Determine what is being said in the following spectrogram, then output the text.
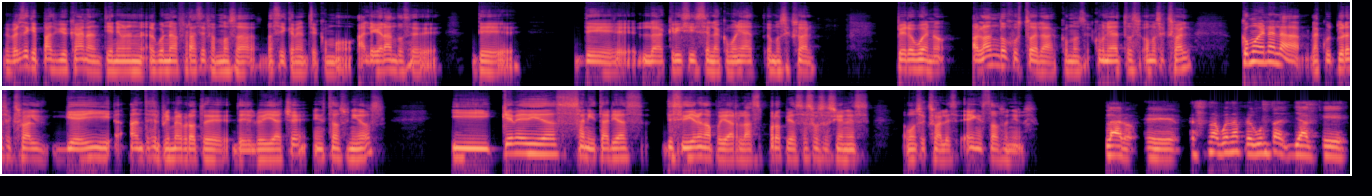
me parece que Pat Buchanan tiene alguna frase famosa básicamente como alegrándose de, la crisis en la comunidad homosexual. Pero bueno, hablando justo de la comunidad homosexual, ¿cómo era la, cultura sexual gay antes del primer brote del VIH en Estados Unidos? ¿Y qué medidas sanitarias decidieron apoyar las propias asociaciones homosexuales en Estados Unidos? Claro, eh, es una buena pregunta, ya que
